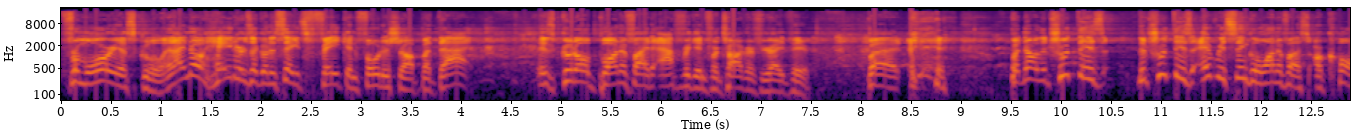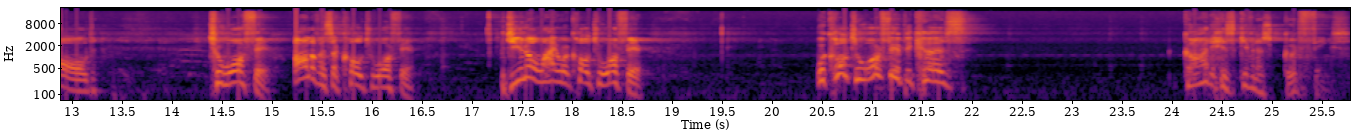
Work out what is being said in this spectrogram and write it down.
from Warrior School. And I know haters are going to say it's fake and Photoshop, but that is good old bona fide African photography right there. But, but no, the truth is, the truth is, every single one of us are called to warfare. All of us are called to warfare. Do you know why we're called to warfare? We're called to warfare because God has given us good things.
